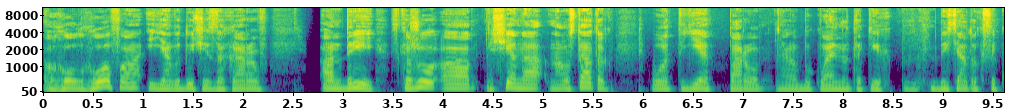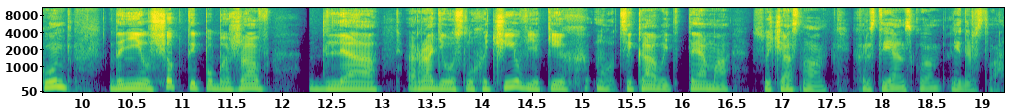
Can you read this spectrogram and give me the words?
Голгофа, і я ведучий Захаров Андрій. Скажу ще на, на остаток. От є пару буквально таких десяток секунд. Даніїл, що б ти побажав для радіослухачів, яких ну, цікавить тема сучасного християнського лідерства?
